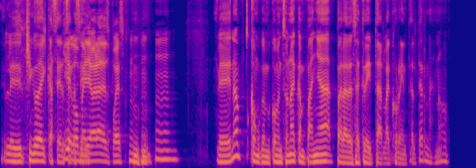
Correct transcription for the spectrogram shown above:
Le dio un chingo del caser. Llegó media hora después. Eh, no, pues como que comenzó una campaña para desacreditar la corriente alterna, ¿no?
